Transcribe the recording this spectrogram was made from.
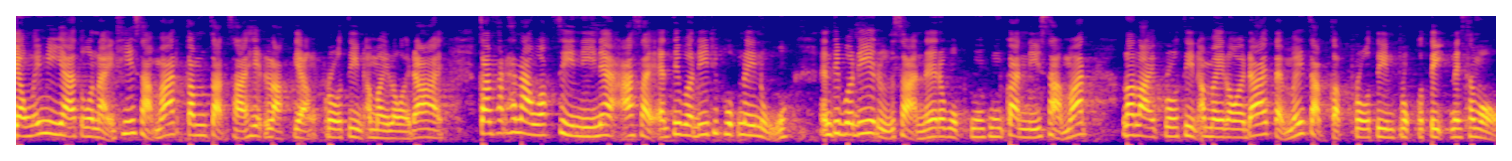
ยังไม่มียาตัวไหนที่สามารถกำจัดสาเหตุหลักอย่างโปรตีนอะไมลอยได้ การพัฒนาวัคซีนนี้เนี่ยอาศัยแอนติบอดีที่พบในหนูแอนติบอดีหรือสารในระบบภูมิคุ้มกันนี้สามารถละลายโปรตีนอะไมลอยได้ แต่ไม่จับกับโปรตีนปกติในสมอง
